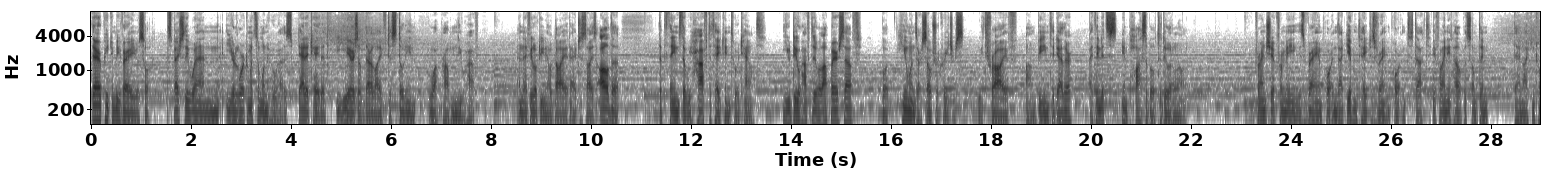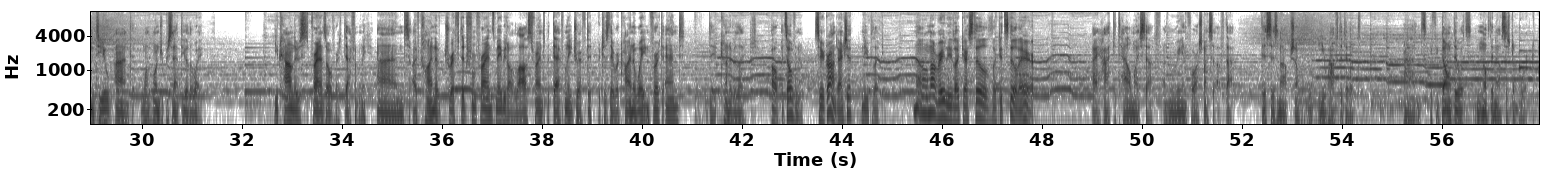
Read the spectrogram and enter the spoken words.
Therapy can be very useful, especially when you're working with someone who has dedicated years of their life to studying what problem you have. And then if you look at, you know, diet, exercise, all the the things that we have to take into account, you do have to do a lot by yourself, but humans are social creatures. We thrive on being together. I think it's impossible to do it alone. Friendship for me is very important. That give and take is very important. That if I need help with something, then I can come to you and 100% the other way. You can lose friends over it, definitely. And I've kind of drifted from friends, maybe not lost friends, but definitely drifted because they were kind of waiting for it to end. They'd kind of be like, oh, it's over now. So you're grand, aren't you? And you'd be like, no, not really. Like, you're still, like, it's still there. I had to tell myself and reinforce myself that this isn't optional. You have to do it. And if you don't do it, nothing else is going to work.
